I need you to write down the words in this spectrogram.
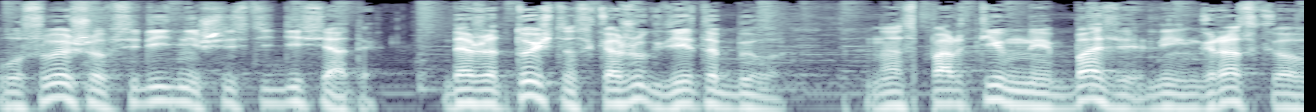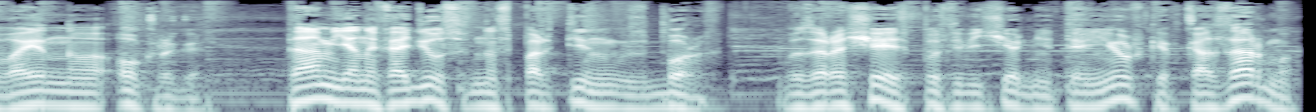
услышал в середине 60-х. Даже точно скажу, где это было. На спортивной базе Ленинградского военного округа – там я находился на спортивных сборах, возвращаясь после вечерней тренировки в казарму,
